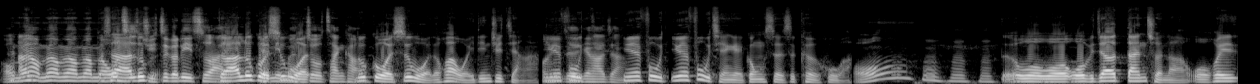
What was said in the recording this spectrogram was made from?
哦，没有没有没有没有没有，我只举这个例子啊，对啊如果是我做参考，如果是我的话，我一定去讲啊，因为付跟他讲，因为付因为付钱给公司的是客户啊。哦，哼哼哼，呃我我我比较单纯啦，我会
